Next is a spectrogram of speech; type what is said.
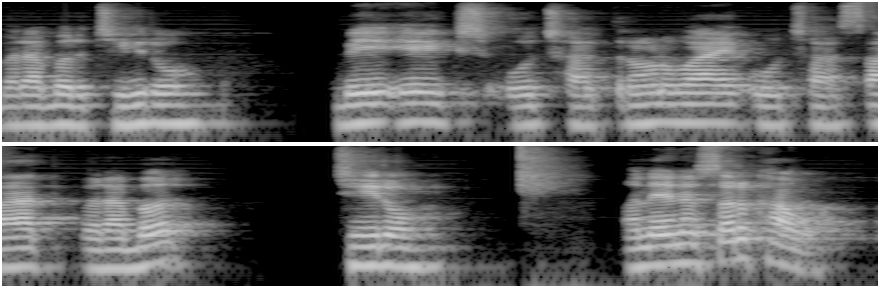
બરાબર જીરો બે એક્સ ઓછા ત્રણ વાય ઓછા સાત બરાબર જીરો અને એને સરખાવો.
